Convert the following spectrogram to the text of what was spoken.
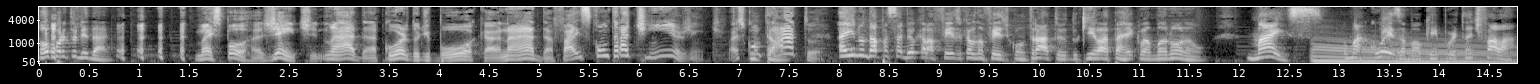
Oportunidade. Mas, porra, gente, nada. Acordo de boca, nada. Faz contratinho, gente. Faz contrato. Aí não dá pra saber o que ela fez, o que ela não fez de contrato, do que ela tá reclamando ou não. Mas, uma coisa, Mal, que é importante falar.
